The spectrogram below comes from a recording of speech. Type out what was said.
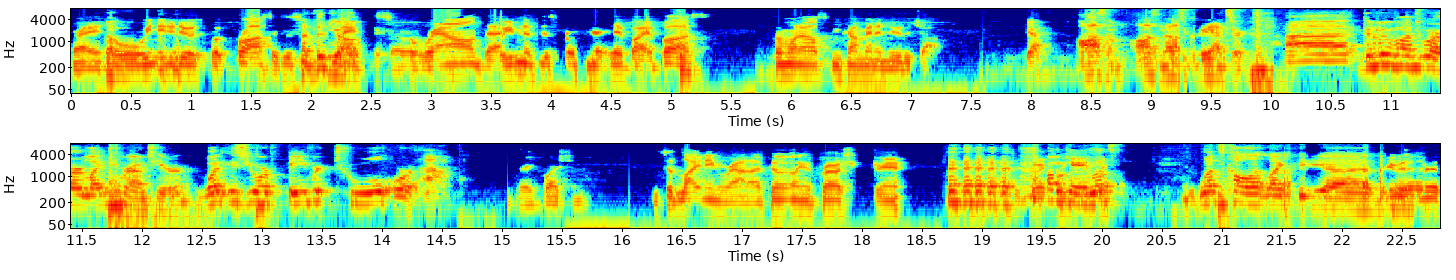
right? So what we need to do is put processes in place around that. Even if this person got hit by a bus, someone else can come in and do the job. Yeah. Awesome. Awesome. That's a great answer. Uh, going to move on to our lightning round here. What is your favorite tool or app? Great question. You said lightning round. I'm feeling the pressure. okay, let's let's call it like the, uh, the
